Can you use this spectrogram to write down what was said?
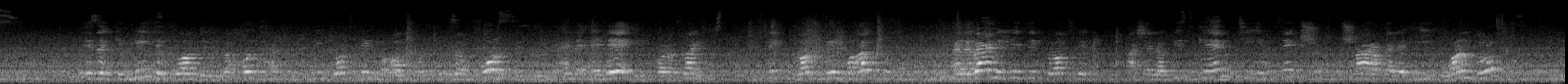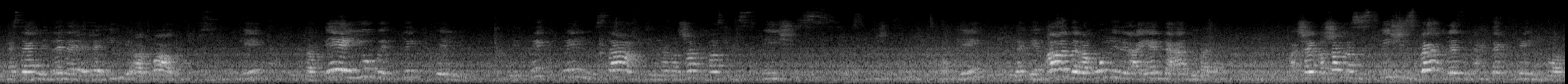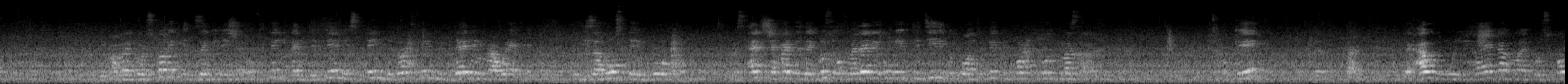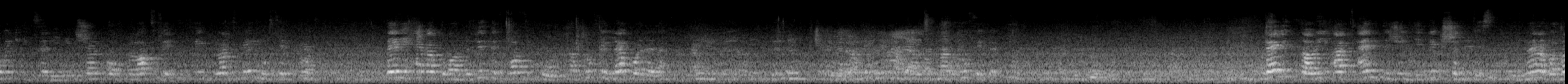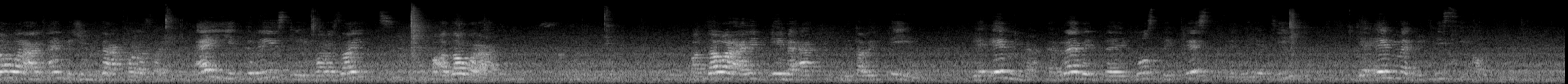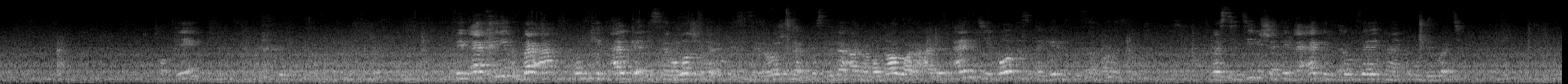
إذا كمية ال blood اللي باخدها في ال thick blood film أكبر. إذا فرصه ان أنا ألاقي ال parasite في ال thick blood film أكبر. أنا بعمل ليه thick blood film عشان لو في scanty infection مش هعرف ألاقيه. 1 drop اسهل إن أنا ألاقيه في 4 دروب أوكي طب إيه عيوب ال thick film ال thick film صعب إن أنا أشخص ال species okay لكن أقدر أقول إن العيان ده عنده ملاريا عشان أشخص السبيشيز بقى لازم أحتاج فيلم بلاد يبقى مايكروسكوبيك اكزامينيشن اوف ثيك اند ثين ستين بلاد فيلم ده نمره واحد. اذا موست امبورتنت اسالش حد ده جزء من ملاريا يقوم يبتدي بكوانتيتيف فود مثلا. أوكي؟ طيب. أول حاجة مايكروسكوبيك اكزامينيشن اوف بلاد فيلم في بلاد فيلم وفي بلاد تاني حاجة كوانتيتيف بلاد كود في اللاب ولا لأ؟ ال lab. تالت طريقة antigen detection test إن أنا بدور على ال antigen بتاع ال parasite. أي trace لل parasite بدور عليه. بدور عليه بإيه بقى؟ بطريقتين. يا إما ال rapid diagnostic test اللي هي دي يا إما بال PCR okay؟ في الأخير بقى ممكن ألجأ لل serological test ال serological test ده أنا بدور على ال antibodies against بس دي مش هتبقى أجل قوي زي ما هنقول دلوقتي.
